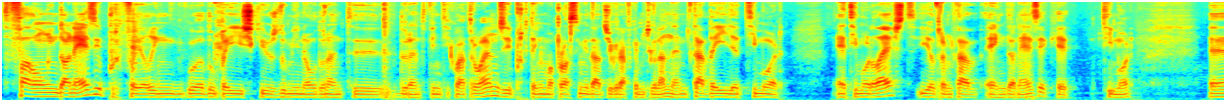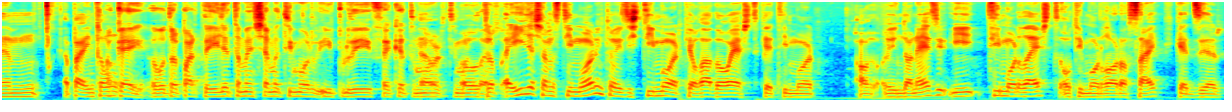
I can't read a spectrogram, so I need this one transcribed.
Falam indonésio, porque foi a língua do país que os dominou durante, durante 24 anos e porque tem uma proximidade geográfica muito grande. Né? Metade da ilha de Timor é Timor-Leste e outra metade é Indonésia, que é Timor. Hum, epá, então, Ok, a outra parte da ilha também se chama Timor e por isso é que é Timor, Timor a, outra- a ilha chama-se Timor, então existe Timor, que é o lado oeste, que é Timor indonésio, e Timor-Leste, ou Timor-Loroçai, que quer dizer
